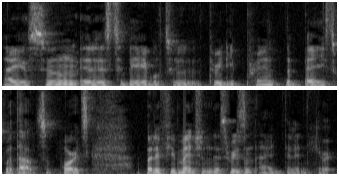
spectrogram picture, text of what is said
I assume it is to be able to 3D print the base without supports. But if you mentioned this reason, I didn't hear it.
